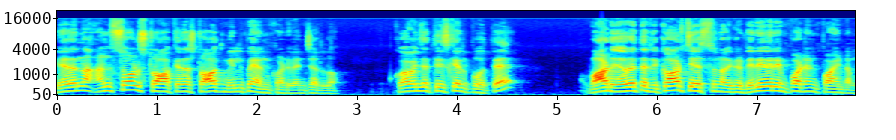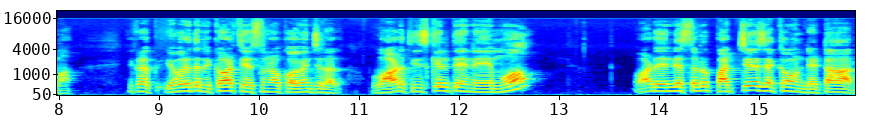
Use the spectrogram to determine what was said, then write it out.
ఏదైనా అన్సోల్డ్ స్టాక్ ఏదైనా స్టాక్ మిగిలిపోయాయి అనుకోండి వెంచర్లో. కో వెంచర్ తీసుకెళ్ళిపోతే వాడు ఎవరైతే రికార్డ్ చేస్తున్నారో ఇక్కడ వెరీ వెరీ ఇంపార్టెంట్ పాయింట్ అమ్మా. ఇక్కడ ఎవరైతే రికార్డ్ చేస్తున్నారో కోవెంచరర్ వాడు తీసుకెళ్తేనేమో వాడు ఏం చేస్తాడు? Purchase account debtor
